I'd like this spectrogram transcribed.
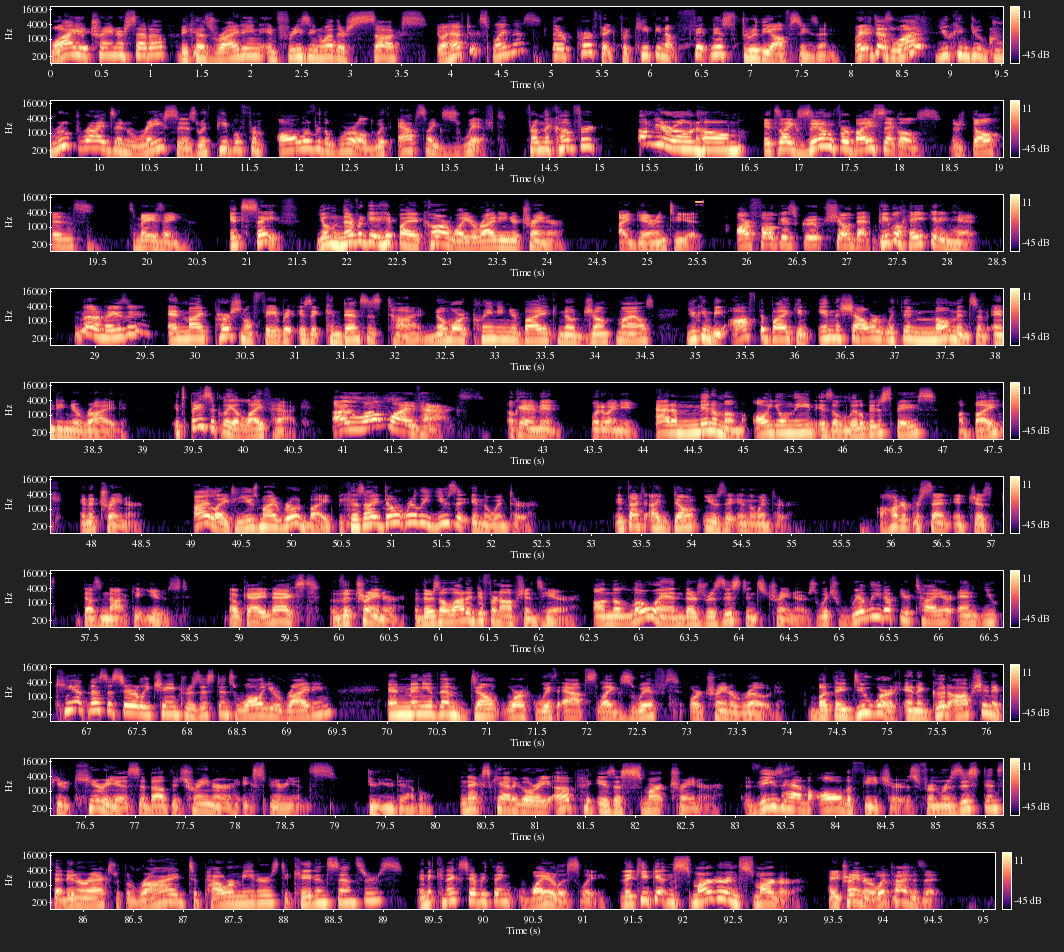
Why a trainer setup? Because riding in freezing weather sucks. Do I have to explain this? They're perfect for keeping up fitness through the off season. Wait, it does what? You can do group rides and races with people from all over the world with apps like Zwift. From the comfort of your own home. It's like Zoom for bicycles. There's dolphins. It's amazing. It's safe. You'll never get hit by a car while you're riding your trainer. I guarantee it. Our focus group showed that people hate getting hit. Isn't that amazing? And my personal favorite is it condenses time. No more cleaning your bike, no junk miles. You can be off the bike and in the shower within moments of ending your ride. It's basically a life hack. I love life hacks! Okay, I'm in. What do I need? At a minimum, all you'll need is a little bit of space, a bike, and a trainer. I like to use my road bike because I don't really use it in the winter. In fact, I don't use it in the winter. 100% it just does not get used. Okay, next, the trainer. There's a lot of different options here. On the low end, there's resistance trainers, which will eat up your tire and you can't necessarily change resistance while you're riding, and many of them don't work with apps like Zwift or TrainerRoad. But they do work and a good option if you're curious about the trainer experience. Do you dabble? Next category up is a smart trainer. These have all the features, from resistance that interacts with the ride, to power meters, to cadence sensors, and it connects to everything wirelessly. They keep getting smarter and smarter. Hey trainer, what time is it?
